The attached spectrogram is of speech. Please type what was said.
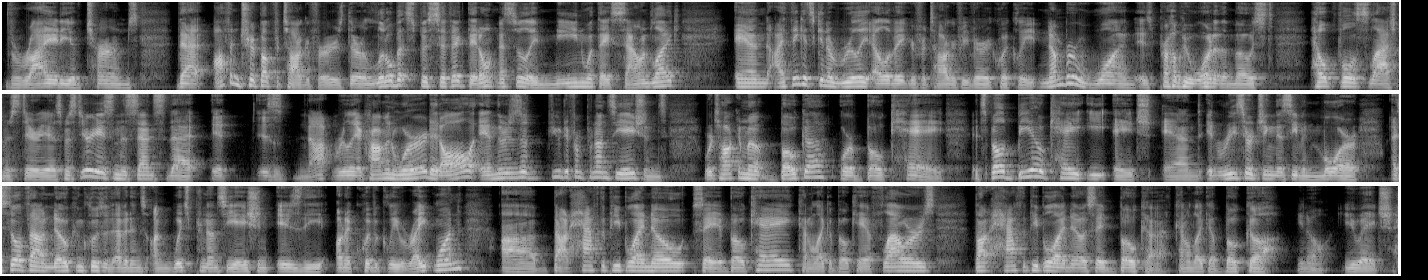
variety of terms that often trip up photographers. They're a little bit specific. They don't necessarily mean what they sound like. And I think it's going to really elevate your photography very quickly. Number one is probably one of the most helpful slash mysterious. Mysterious in the sense that it is not really a common word at all, and there's a few different pronunciations. We're talking about bokeh or bouquet. It's spelled B-O-K-E-H, and in researching this even more, I still have found no conclusive evidence on which pronunciation is the unequivocally right one. Uh, about half the people I know say bouquet, kind of like a bouquet of flowers. About half the people I know say bokeh, kind of like a bokeh, you know, UH.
